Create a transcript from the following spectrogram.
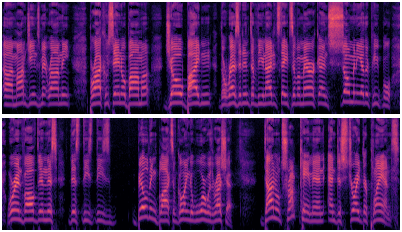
uh, Mom Jean's Mitt Romney, Barack Hussein Obama, Joe Biden, the resident of the United States of America, and so many other people were involved in this, this, these, these building blocks of going to war with Russia. Donald Trump came in and destroyed their plans,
